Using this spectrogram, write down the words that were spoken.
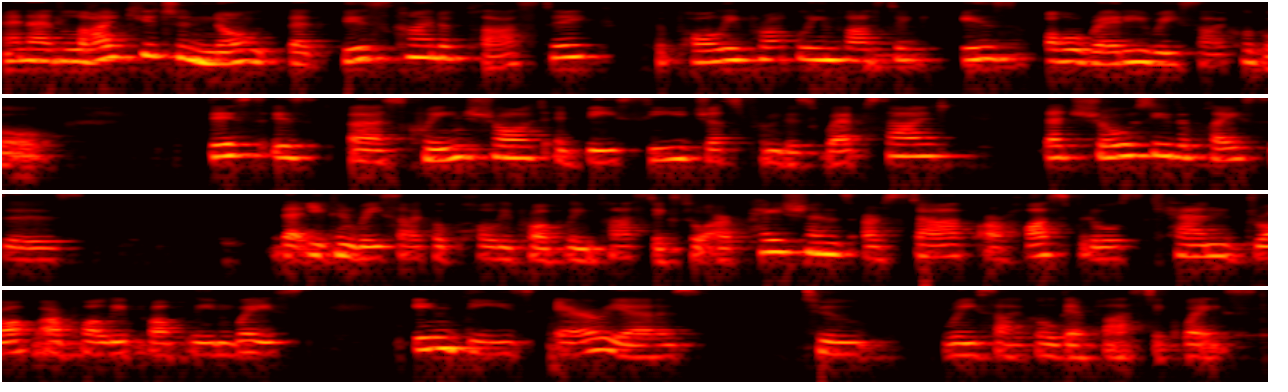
And I'd like you to note that this kind of plastic, the polypropylene plastic, is already recyclable. This is a screenshot at BC just from this website that shows you the places that you can recycle polypropylene plastic. So our patients, our staff, our hospitals can drop our polypropylene waste in these areas to recycle their plastic waste.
